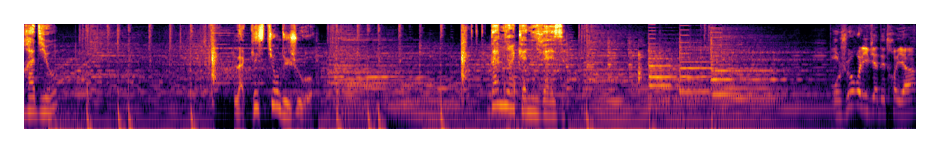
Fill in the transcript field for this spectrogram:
Radio. La question du jour. Damien Canivez. Bonjour Olivia Destroyens.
